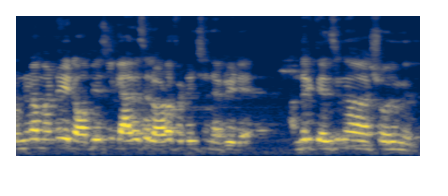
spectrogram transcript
ఉండడం అంటే it obviously gathers lot of attention every day అందరికి తెలిసిన షోరూమ్ ఇది.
